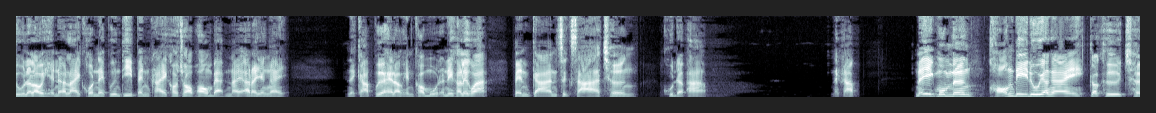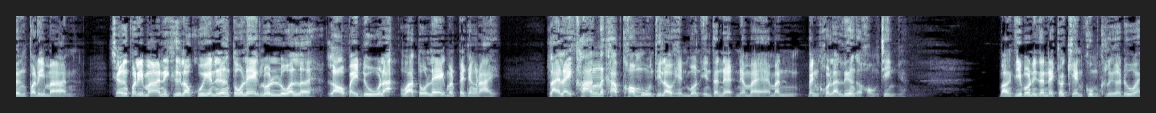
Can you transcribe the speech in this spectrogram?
ดูแล้วเราเห็นอะไรคนในพื้นที่เป็นใครเขาชอบห้องแบบไหนอะไรยังไงนะครับเพื่อให้เราเห็นข้อมูล อันนี้เขาเรียกว่าเป็นการศึกษาเชิงคุณภาพนะครับ ในอีกมุมหนึ่งของ due diligence ก็คือเชิงปริมาณ เชิงปริมาณนี่คือเราคุยกันในเรื่องตัวเลขล้วนๆเลย เราไปดูละว่าตัวเลขมันเป็นอย่างไร หลายๆ ครั้งนะครับ ข้อมูลที่เราเห็นบนอินเทอร์เน็ตเนี่ยแหมมันเป็นคนละเรื่องกับของจริง บางทีบนอินเทอร์เน็ตก็เขียนคุมเครือด้วย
